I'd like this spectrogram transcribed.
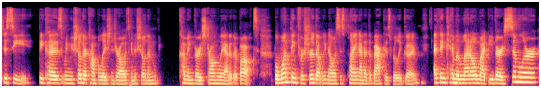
to see because when you show their compilations, you're always going to show them coming very strongly out of their box. But one thing for sure that we know is his playing out of the back is really good. I think him and Leno might be very similar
